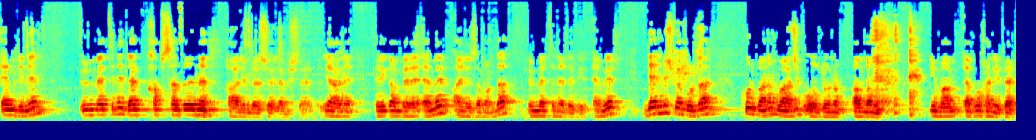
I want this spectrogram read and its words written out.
emrinin ümmetini de kapsadığını alimler söylemişlerdi. Yani peygambere emir aynı zamanda ümmetine de bir emir denmiş ve buradan kurbanın vacip olduğunu anlamış İmam Ebu Hanife.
